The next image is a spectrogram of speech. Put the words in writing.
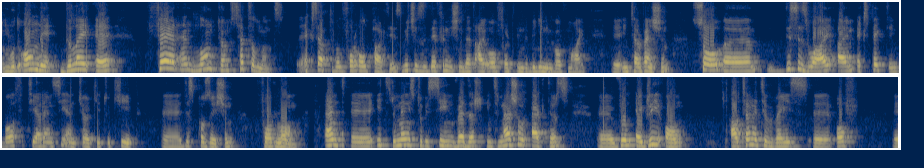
would only delay a fair and long-term settlement acceptable for all parties, which is the definition that I offered in the beginning of my uh, intervention. So uh, this is why I'm expecting both TRNC and Turkey to keep uh, this position for long. And uh, it remains to be seen whether international actors uh, will agree on alternative ways uh, of Uh,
